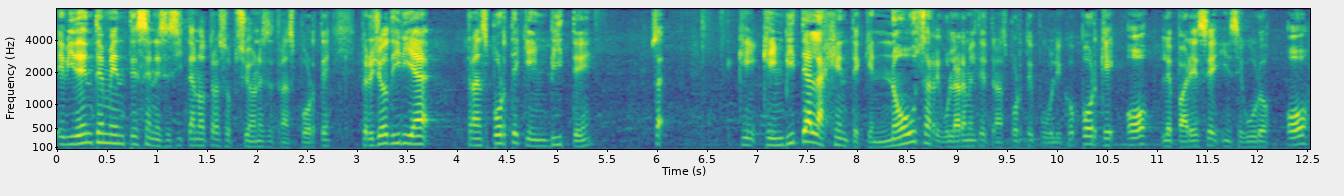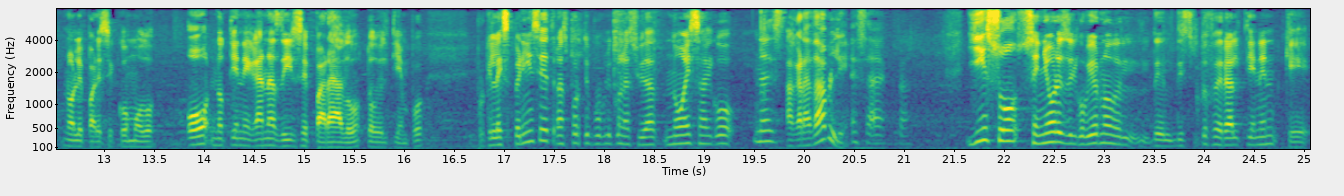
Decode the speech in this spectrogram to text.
evidentemente se necesitan otras opciones de transporte, pero yo diría transporte que invite, que, que invite a la gente que no usa regularmente el transporte público porque o le parece inseguro, o no le parece cómodo, o no tiene ganas de irse parado todo el tiempo. Porque la experiencia de transporte público en la ciudad no es algo No es- agradable. Exacto. Y eso, señores del gobierno del, del Distrito Federal, tienen que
